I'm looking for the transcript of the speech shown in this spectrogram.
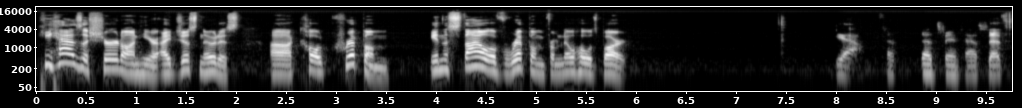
he has a shirt on here I just noticed uh, called Crip'em, in the style of Rip'em from No Holds Barred. Yeah, That, that's fantastic. that's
